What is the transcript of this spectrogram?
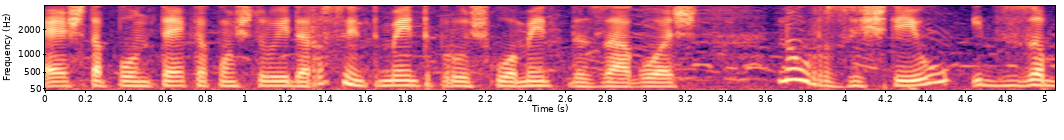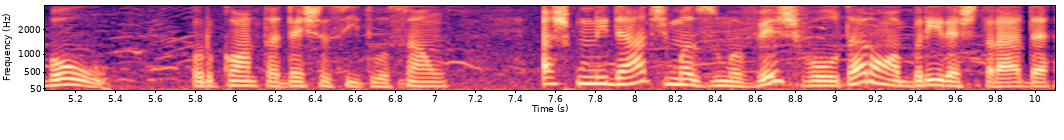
Esta ponteca construída recentemente para o escoamento das águas não resistiu e desabou. Por conta desta situação, as comunidades mais uma vez voltaram a abrir a estrada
